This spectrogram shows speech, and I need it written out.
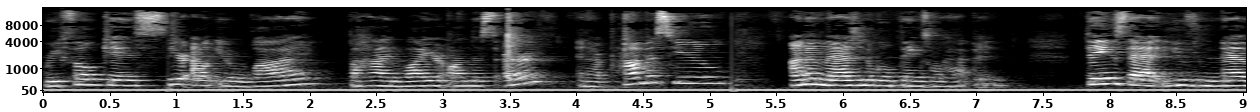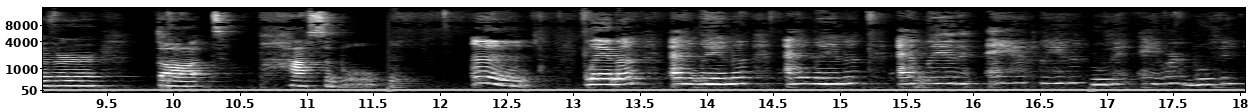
refocus. Figure out your why behind why you're on this earth. And I promise you, unimaginable things will happen. Things that you've never thought possible. Mm. Atlanta, Atlanta, Atlanta, Atlanta, Atlanta. Moving, hey, we're moving,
